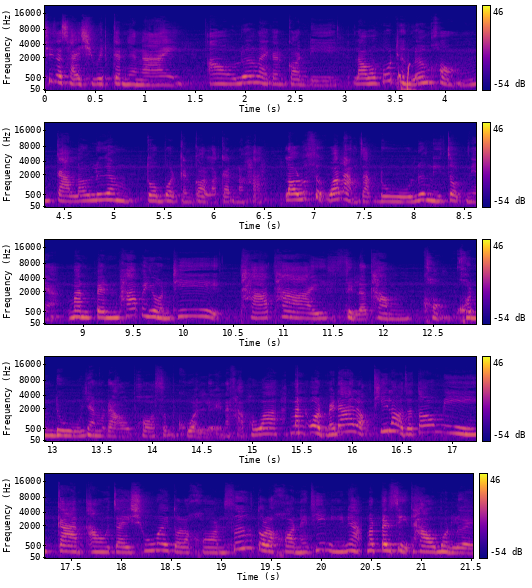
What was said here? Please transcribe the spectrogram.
ที่จะใช้ชีวิตกันยังไง เอาเรื่องอะไรกันก่อนดี เรามาพูดถึงเรื่องของการเล่าเรื่องตัวบทกันก่อนละกันนะคะ เรารู้สึกว่าหลังจากดูเรื่องนี้จบเนี่ย มันเป็นภาพยนตร์ที่ท้าทายศิลธรรมของคนดูอย่างเราพอสมควรเลยนะคะ เพราะว่ามันอดไม่ได้หรอกที่เราจะต้องมีการเอาใจช่วยตัวละคร ซึ่งตัวละครในที่นี้เนี่ยมันเป็นสีเทาหมดเลย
